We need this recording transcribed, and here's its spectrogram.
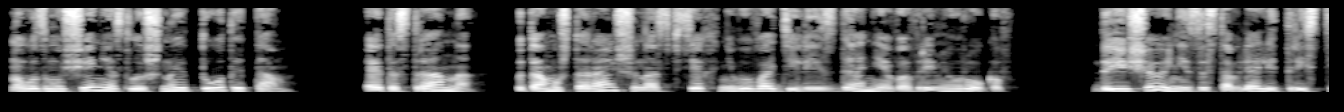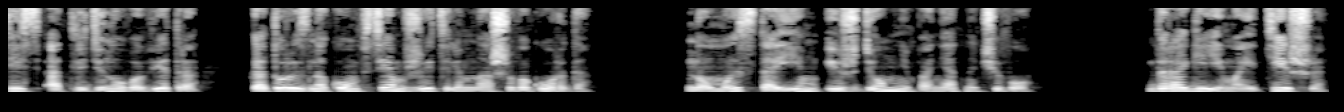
но возмущения слышны тут и там. Это странно, потому что раньше нас всех не выводили из здания во время уроков, да еще и не заставляли трястись от ледяного ветра, который знаком всем жителям нашего города. Но мы стоим и ждем непонятно чего. «Дорогие мои, тише!»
